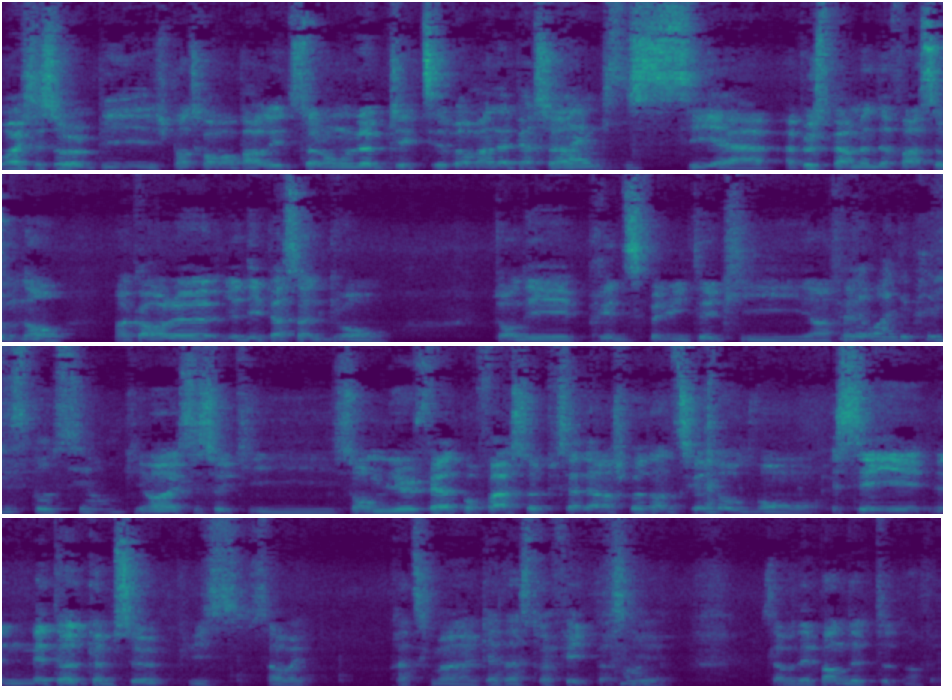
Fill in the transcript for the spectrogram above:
Ouais, c'est sûr. Puis je pense qu'on va en parler selon l'objectif vraiment de la personne. Ouais, si elle, elle peut se permettre de faire ça ou non. Encore là, il y a des personnes qui vont qui ont des prédisponibilités qui, en fait, Ouais, des prédispositions. qui, ouais, c'est ça, qui sont mieux faites pour faire ça, puis que ça dérange pas, tandis que d'autres vont essayer une méthode comme ça, puis ça va être pratiquement catastrophique parce que. Ça va dépendre de tout, en fait.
